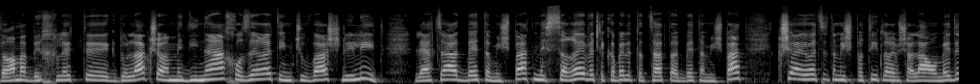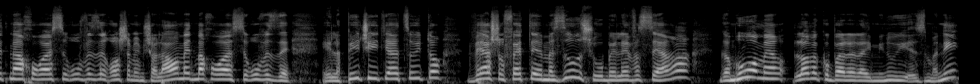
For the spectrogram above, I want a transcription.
דרמה בהחלט גדולה, כשהמדינה חוזרת עם תשובה שלילית להצעת בית המשפט, מסרבת לקבל את הצעת בית המשפט, כשהיועצת המשפטית לממשלה עומדת מאחורי הסירוב הזה, ראש הממשלה עומד מאחורי הסירוב הזה, אה, לפיד שהתייעצו איתו, והשופט אה, מזוז, שהוא בלב הסערה, גם הוא אומר, לא מקובל עליי מינוי זמני,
